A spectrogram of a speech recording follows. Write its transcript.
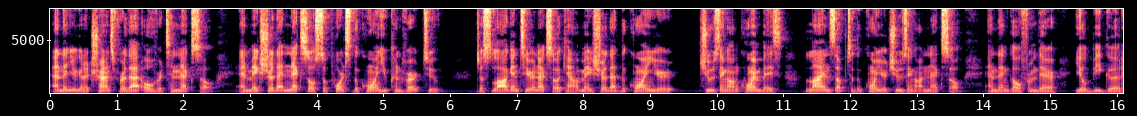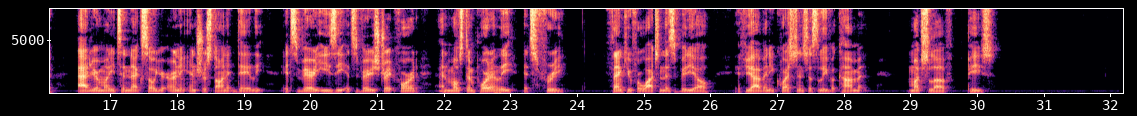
and then you're gonna transfer that over to Nexo. and make sure that Nexo supports the coin you convert to. Just log into your Nexo account, make sure that the coin you're choosing on Coinbase lines up to the coin you're choosing on Nexo, and then go from there. You'll be good. Add your money to Nexo, you're earning interest on it daily. It's very easy, it's very straightforward, and most importantly, it's free. Thank you for watching this video. If you have any questions, just leave a comment. Much love. Peace.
